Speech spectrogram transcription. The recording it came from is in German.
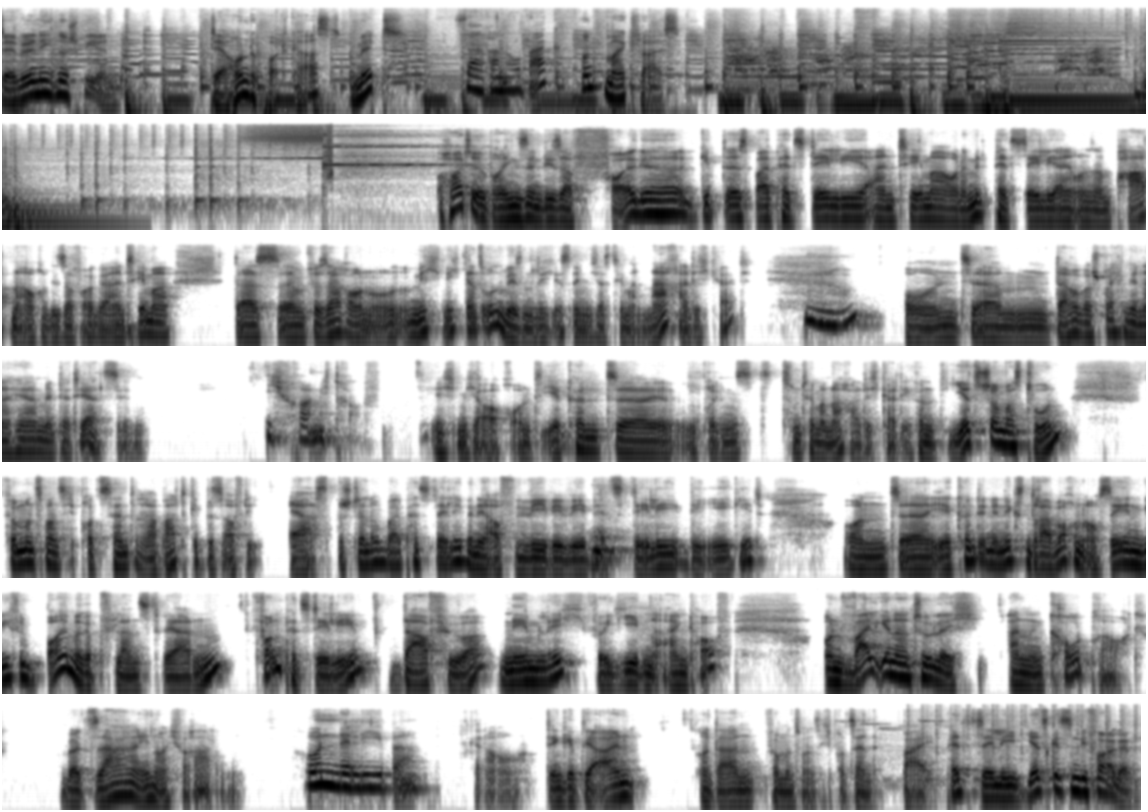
Der will nicht nur spielen. Der Hunde-Podcast mit Sarah Novak und Mike Kleiss. Heute übrigens in dieser Folge gibt es bei Pets Daily ein Thema oder mit Pets Daily, unserem Partner auch in dieser Folge, ein Thema, das ähm, für Sarah und mich nicht ganz unwesentlich ist, nämlich das Thema Nachhaltigkeit. Mhm. Und ähm, darüber sprechen wir nachher mit der Tierärztin. Ich freue mich drauf. Ich mich auch. Und ihr könnt äh, übrigens zum Thema Nachhaltigkeit, ihr könnt jetzt schon was tun. 25% Rabatt gibt es auf die Erstbestellung bei Pets Daily, wenn ihr auf www.petsdaily.de geht. Und äh, ihr könnt in den nächsten drei Wochen auch sehen, wie viele Bäume gepflanzt werden von Pets Daily dafür, nämlich für jeden Einkauf. Und weil ihr natürlich einen Code braucht, wird Sarah ihn euch verraten. Hundeliebe. Genau, den gebt ihr ein und dann 25% bei Daily. Jetzt geht's in die Folge.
